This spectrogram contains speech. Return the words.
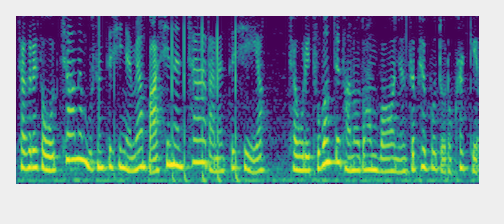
자, 그래서 오차는 무슨 뜻이냐면 마시는 차라는 뜻이에요. 자, 우리 두 번째 단어도 한번 연습해 보도록 할게요.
